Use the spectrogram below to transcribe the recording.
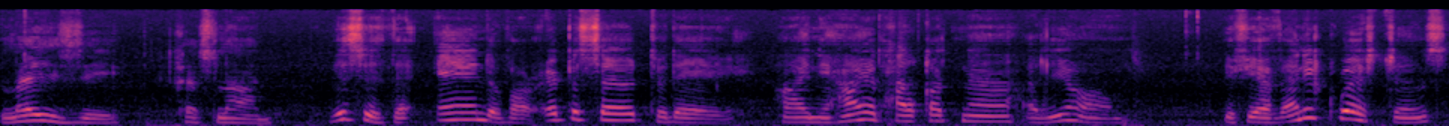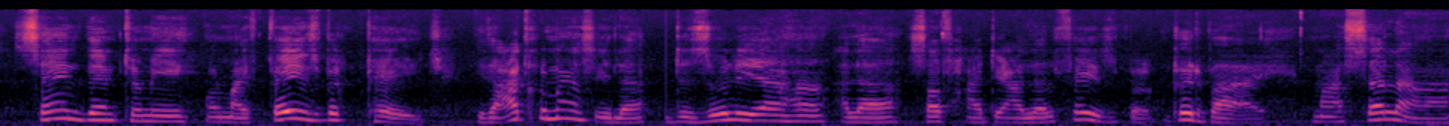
lazy خسلان This is the end of our episode today هاي نهاية حلقتنا اليوم If you have any questions send them to me on my Facebook page إذا عندكم أسئلة دزوا لي إياها على صفحتي على الفيسبوك Goodbye مع السلامة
